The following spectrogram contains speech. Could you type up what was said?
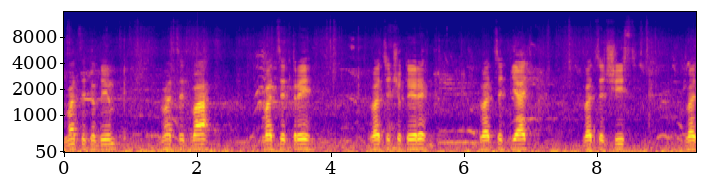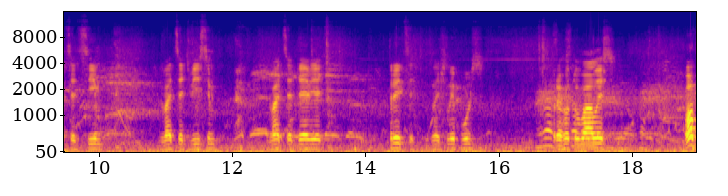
двадцять один, 22, 23, 24, 25, 26, 27, 28, 29, 30. Знайшли пульс. Приготувались. Оп!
